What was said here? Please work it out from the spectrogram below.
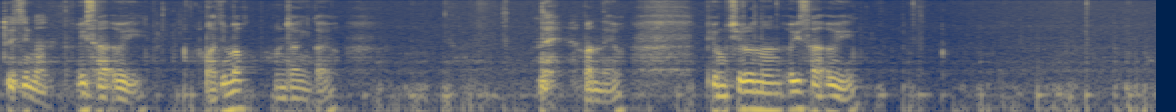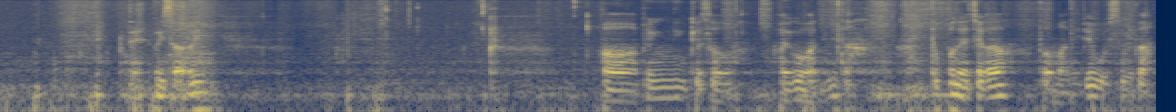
되지만 의사의 마지막 문장인가요? 네, 맞네요. 병 치료는 의사의 네, 의사의 어, 병님께서 아이고 아닙니다. 덕분에 제가 더 많이 배우고 있습니다.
